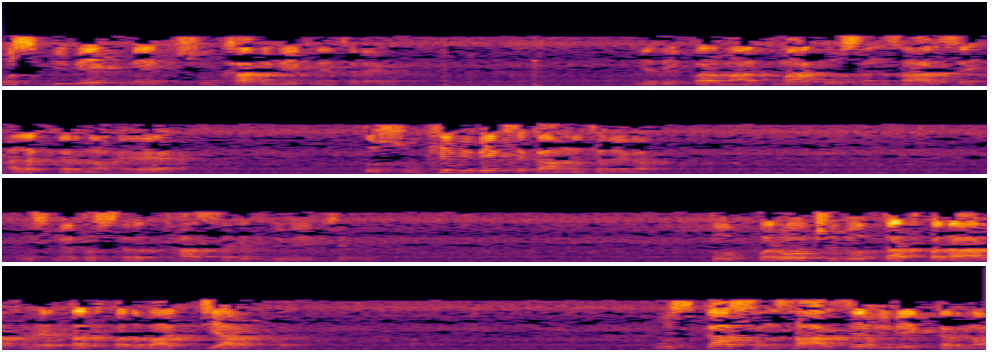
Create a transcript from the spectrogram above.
उस विवेक में सूखा विवेक नहीं चलेगा। यदि परमात्मा को संसार से अलग करना है तो सूखे विवेक से काम नहीं चलेगा। उसमें तो श्रद्धा सहित विवेक चाहिए। तो परोक्ष जो तत्पदार्थ है तत्पद वाच्यार्थ उसका संसार से विवेक करना,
